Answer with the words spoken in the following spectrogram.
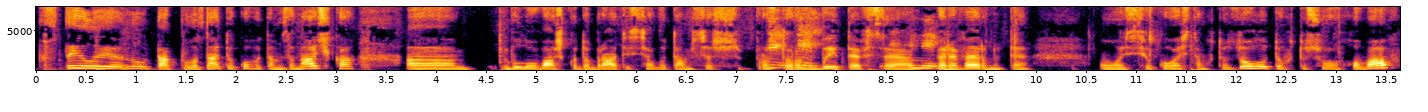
пустили. Ну так було, знаєте, у кого там заначка. А, було важко добратися, бо там все ж просто розбите, все перевернуте. Ось у когось там хто золото, хто що ховав.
